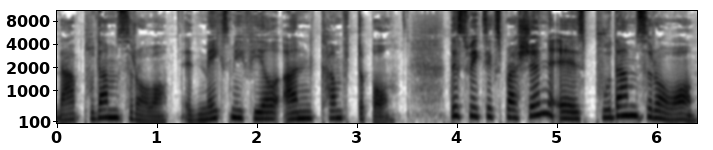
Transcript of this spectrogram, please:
나 부담스러워. It makes me feel uncomfortable. This week's expression is 부담스러워,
